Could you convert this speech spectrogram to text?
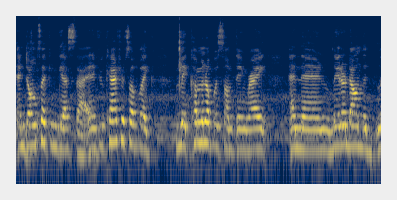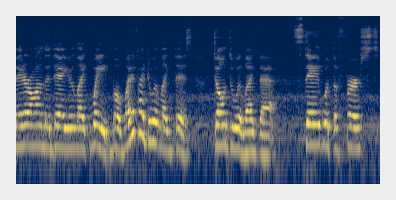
And don't second guess that. And if you catch yourself like make, coming up with something right? And then later down the later on in the day you're like wait but what if i do it like this? Don't do it like that. Stay with the first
